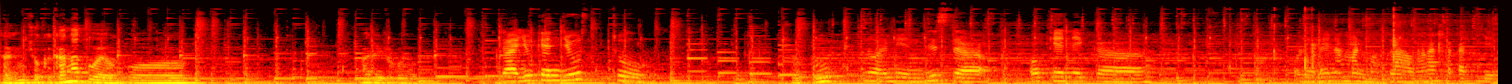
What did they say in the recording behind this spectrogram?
Так, ну что, коконат ойл, о, олив ойл. so you can use to Что, тут? no I mean this uh, organic uh เขาเรียกอะไรนะมันมะพร้าวนะคะสกัดเย็น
